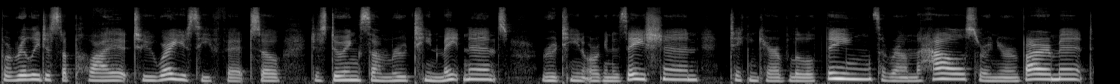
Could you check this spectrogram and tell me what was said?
but really just apply it to where you see fit. So just doing some routine maintenance, routine organization, taking care of little things around the house or in your environment,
